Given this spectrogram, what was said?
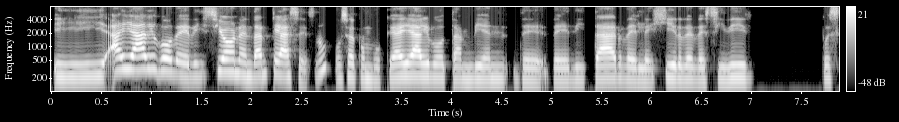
Y hay algo de edición en dar clases, ¿no? O sea, como que hay algo también de, de editar, de elegir, de decidir pues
